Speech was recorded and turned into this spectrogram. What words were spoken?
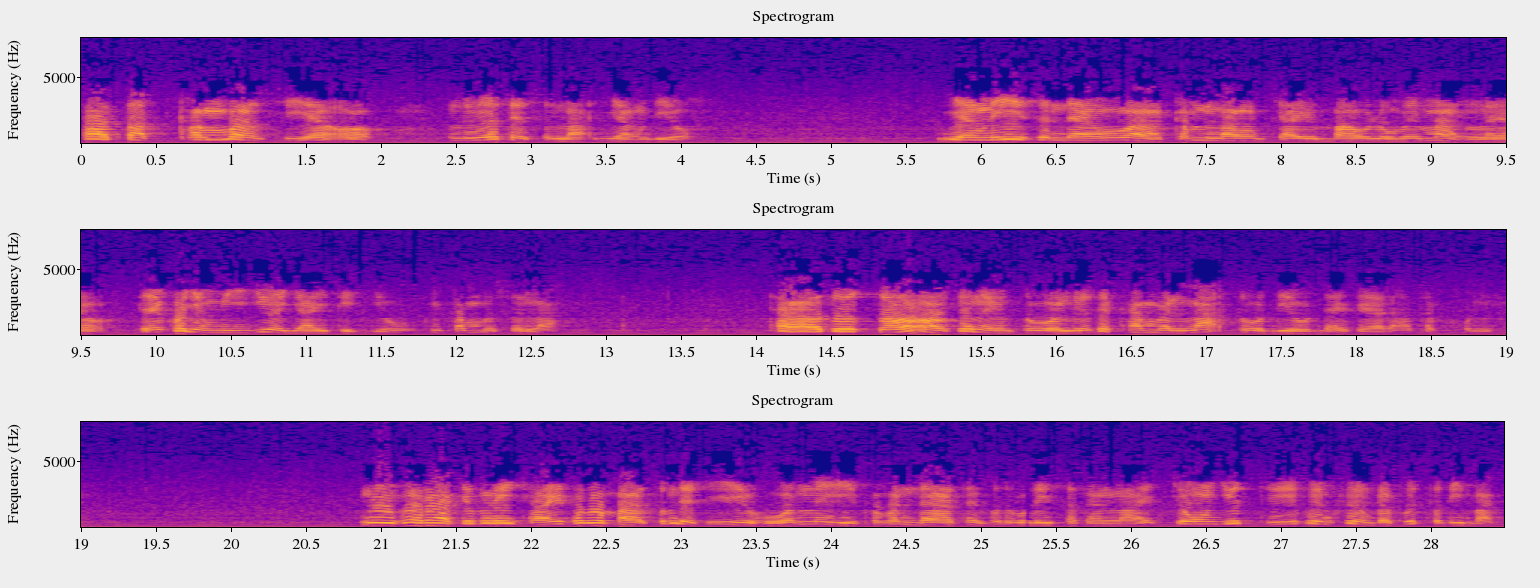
ถ้าตัดคำว่าเสียออก เหลือแต่สละอย่างเดียว อย่างนี้แสดงว่ากำลังใจเบาลงไปมากแล้ว แต่ก็ยังมีเยื่อใยติดอยู่ คือคำว่าสละถ้าเอาตัวสอออกสักหนึ่งตัวเหลือแต่คำว่าละตัวเดียวได้แก่ราตผลนี่พระราชบัญชัยพระบาทสมเด็จพระเจ้าหัวนี่พระบรรดาท่านพุทธบริษัททั้งหลาย จงยึดถือเป็นเครื่องประพฤติปฏิบัติ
